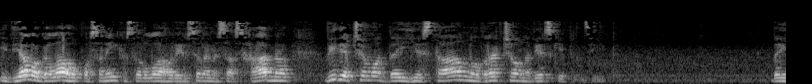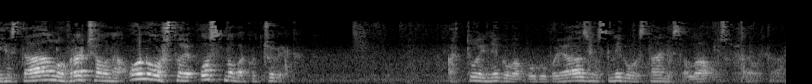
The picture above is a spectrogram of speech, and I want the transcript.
i dijalog Allahu poslanika sallallahu alejhi ve sellem sa ashabima, vidjet ćemo da ih je stalno vraćao na vjerske principe. Da ih je stalno vraćao na ono što je osnova kod čovjeka a to je njegova bogobojaznost njegovo stanje sa Allahom subhanahu wa ta'ala.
